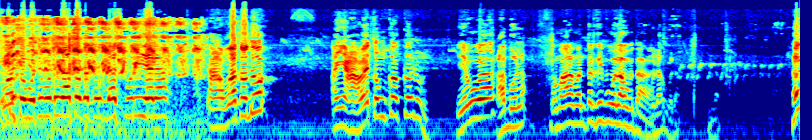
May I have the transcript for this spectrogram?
કોણ તો મોટી મોટી વાતો કે તું દસ પૂરી છે ને. આવવા તો દો. અહીંયા આવે તો હું કોક કરું ને. એવું હે? હા બોલો. તો મારા મંતરથી બોલાવું તારે. બોલા બોલા હે?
